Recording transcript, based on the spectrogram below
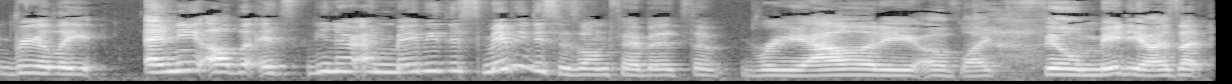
really, any other it's you know, and maybe this maybe this is unfair, but it's the reality of like film media is that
